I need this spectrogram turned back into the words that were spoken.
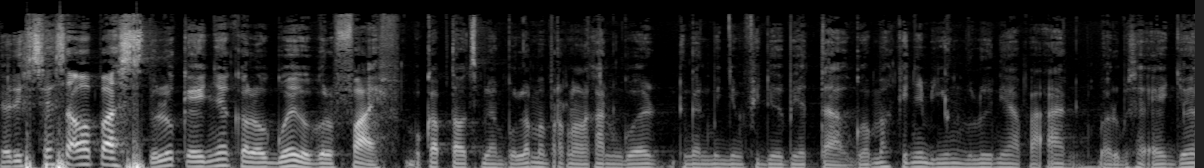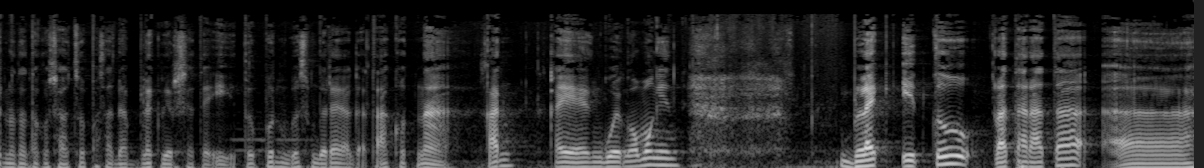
Dari Sesa Opas Dulu kayaknya kalau gue Google Five Bokap tahun 90 memperkenalkan gue dengan minjem video beta. Gue mah kayaknya bingung dulu ini apaan. Baru bisa enjoy nonton satu pas ada Black dari CTI Itu pun gue sebenarnya agak takut. Nah kan kayak yang gue ngomongin Black itu rata-rata uh,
